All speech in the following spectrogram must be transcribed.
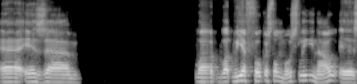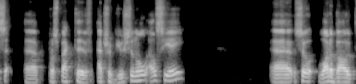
uh, is um, what what we have focused on mostly now is uh, prospective attributional LCA. Uh, so what about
